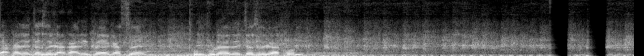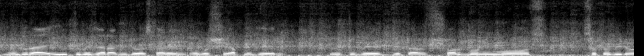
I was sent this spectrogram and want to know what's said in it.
ঢাকা যাইতেছে গা, গাড়ি পেয়ে গেছে। ঠুনঠুনে যাইতেছে গা এখন। বন্ধুরা ইউটিউবে যারা ভিডিও ছাড়েন, অবশ্যই আপনাদের ইউটিউবে যেটা সর্বনিম্ন ছোট ভিডিও,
